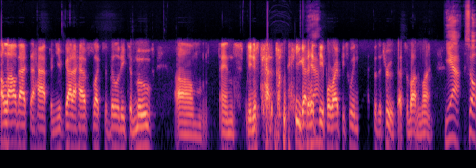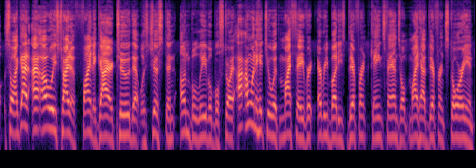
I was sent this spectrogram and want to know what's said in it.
allow that to happen. You've got to have flexibility to move, um, and you just got to you got to yeah. hit people right between for the truth. That's the bottom line. Yeah. So so I got I always try to find a guy or two that was just an unbelievable story. I, I want to hit you with my favorite. Everybody's different. Canes fans might have different story and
